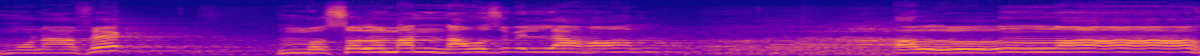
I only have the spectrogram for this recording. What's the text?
মুনাফেক মুসলমান নাউজুবিল্লাহ হন। আল্লাহ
